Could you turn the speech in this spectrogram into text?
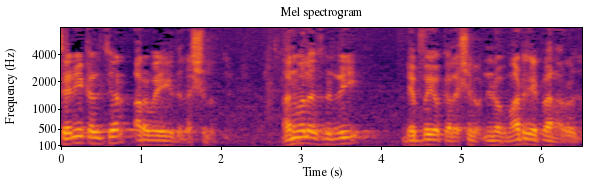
సెరికల్చర్ అరవై ఐదు లక్షలు. అనిమల్ హస్బెండరీ డెబ్బై ఒక్క లక్షలు. నేను ఒక మాట చెప్పాను ఆ రోజు.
